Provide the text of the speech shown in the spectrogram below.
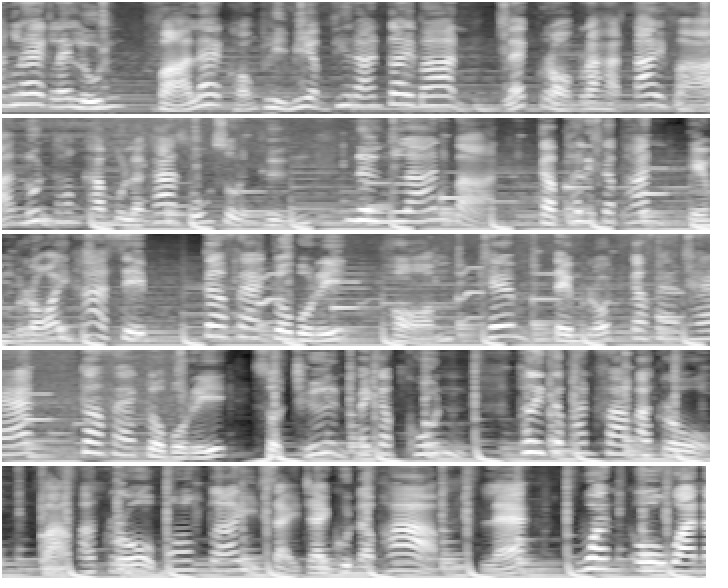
ทั้งแลกและลุ้น ฝาแรกของพรีเมียมที่ร้านใกล้บ้าน และกรอกรหัสใต้ฝาลุ้นทองคำมูลค่าสูงสุดถึง 1 ล้านบาท กับผลิตภัณฑ์ M150 กาแฟโกลโบริ หอม เข้ม เต็มรสกาแฟแท้ กาแฟโกลโบริ สดชื่นไปกับคุณ ผลิตภัณฑ์ฟาร์มอะโกร ฟาร์มอะโกรมองไกลใส่ใจคุณภาพ และวันโอวัน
